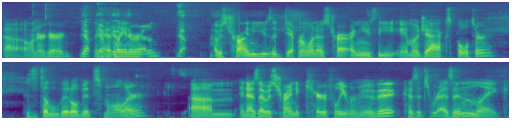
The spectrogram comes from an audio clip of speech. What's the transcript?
uh, honor guard Yep. that I had Yep. laying around. Yep. I was trying to use a different one. I was trying to use the Ammo Jacks bolter because it's a little bit smaller. Um, and as I was trying to carefully remove it because it's resin, like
